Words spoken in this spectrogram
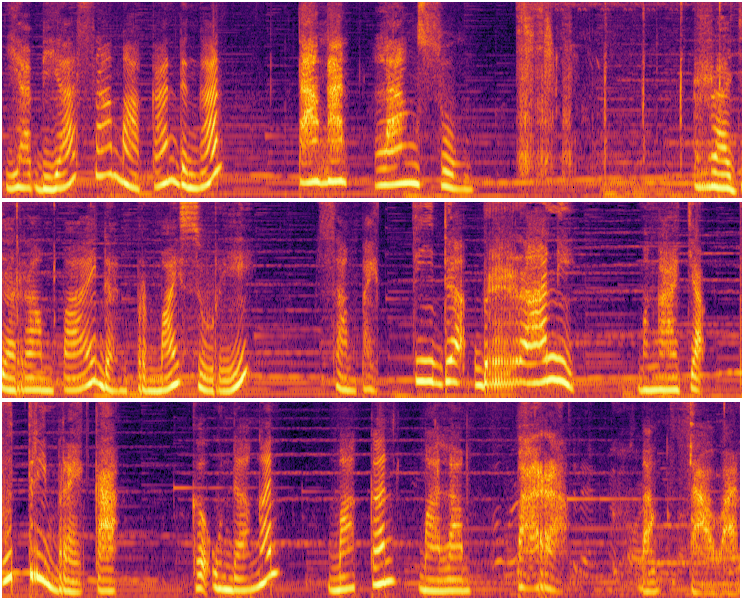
Ia biasa makan dengan tangan langsung. Raja Rampai dan Permaisuri sampai tidak berani mengajak putri mereka ke undangan makan malam para bangsawan.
